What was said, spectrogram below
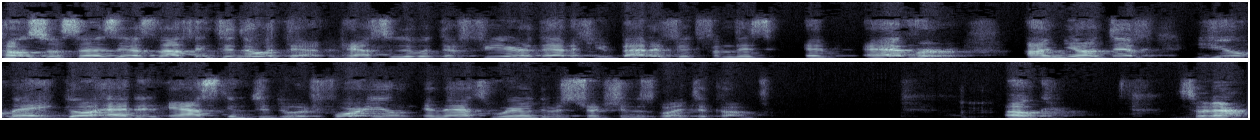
Toso says it has nothing to do with that. It has to do with the fear that if you benefit from this ever on Yontif, you may go ahead and ask him to do it for you, and that's where the restriction is going to come from. Okay, so now,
